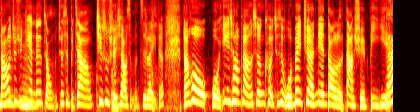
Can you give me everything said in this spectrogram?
然后就去念那种就是比较技术学校什么之类的。然后我印象非常深刻，就是我妹居然念到了大学毕业，啊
